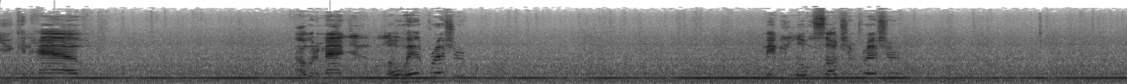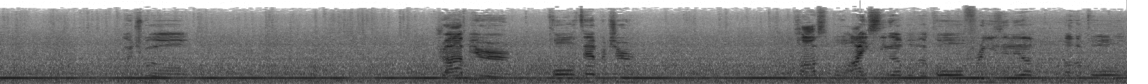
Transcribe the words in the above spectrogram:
you can have imagine low head pressure, maybe low suction pressure, which will drop your coil temperature, possible icing up of the coil, freezing up of the coil.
